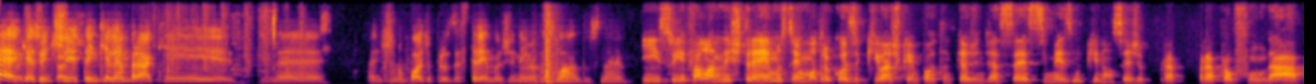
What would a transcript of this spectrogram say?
É, que a gente tem que lembrar que, né, a gente não pode ir para os extremos de nenhum dos lados, né? Isso, e falando em extremos, tem uma outra coisa que eu acho que é importante que a gente acesse, mesmo que não seja para aprofundar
